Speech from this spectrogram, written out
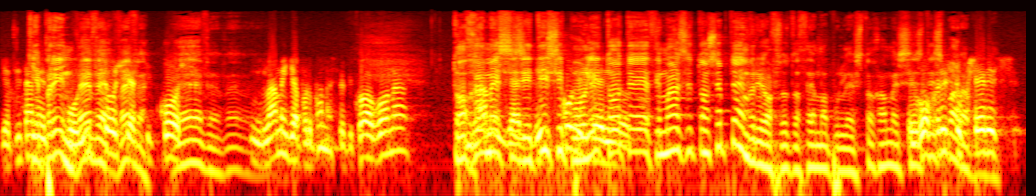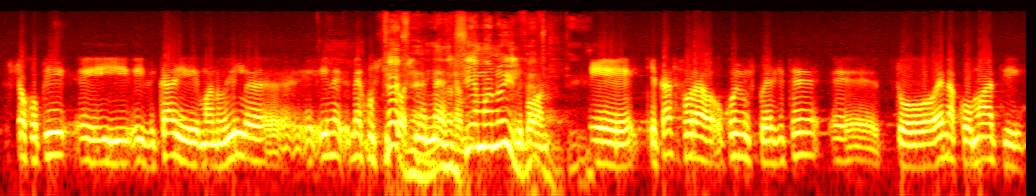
Γιατί ήταν Και πριν, πολύ βέβαια, πιο βέβαια. ουσιαστικός. Βέβαια, βέβαια. Μιλάμε για προπαναστατικό αγώνα. Το μιλάμε είχαμε για συζητήσει δύσκολη πολύ περίοδο. τότε, θυμάσαι τον Σεπτέμβριο αυτό το θέμα που λες. Το είχαμε Εγώ συζητήσει Χρήστο πάρα πολύ. ξέρεις, στο έχω πει, ε, η- ειδικά η Εμμανουήλ ε, είναι, με έχουν Βέβαια, στοιχώσει, είναι η μέσα. αδερφή μου. Εμμανουήλ, Λοιπόν, βέβαια. ε, και κάθε φορά ο κόσμος που έρχεται, ε, το ένα κομμάτι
